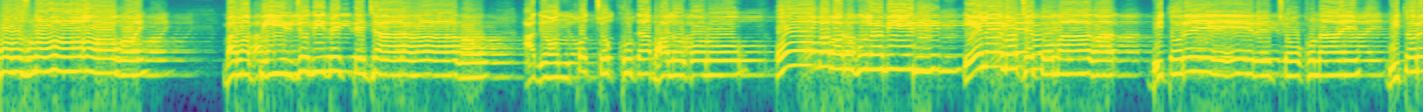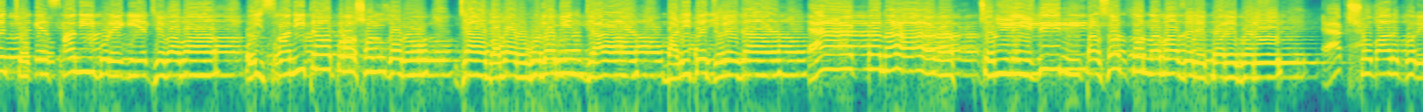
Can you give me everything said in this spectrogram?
সহজ নয়। বাবা পীর যদি দেখতে চাও, আগে অন্তর চক্ষুটা ভালো করো। ও বাবা রুগুল এলেম আছে তোমার, ভিতরের চোখ নাই, ভিতরের চোখে সানি পড়ে গিয়েছে বাবা। ওই সানিটা অপারেশন করো। যাও বাবা রুগুল আমিন, যাও, বাড়িতে চলে যাও। একটা না চল্লিশ দিন পাঁচত্ব নামাজের পরে পরে একশো বার করে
